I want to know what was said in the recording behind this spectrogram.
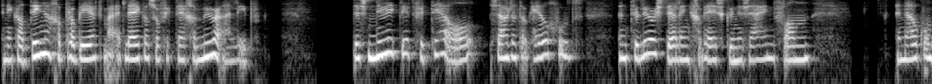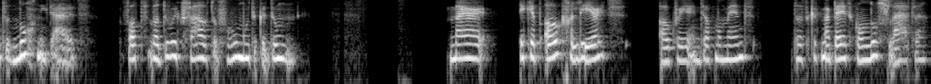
En ik had dingen geprobeerd, maar het leek alsof ik tegen een muur aanliep. Dus nu ik dit vertel, zou dat ook heel goed een teleurstelling geweest kunnen zijn van, en nou komt het nog niet uit. Wat, wat doe ik fout of hoe moet ik het doen? Maar ik heb ook geleerd, ook weer in dat moment, dat ik het maar beter kon loslaten.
